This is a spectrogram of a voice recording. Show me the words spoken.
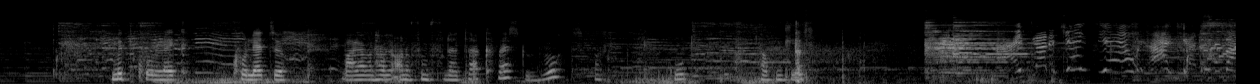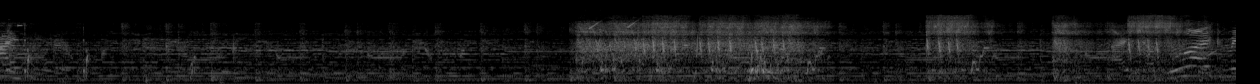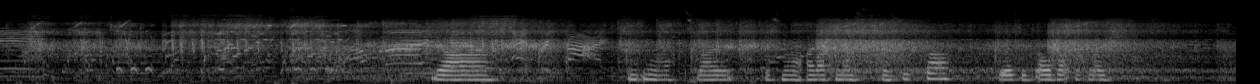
mit Colette. Colette. Weil damit habe ich auch eine 500er Quest. Wird gut. Hoffentlich. Ja. Sind nur noch zwei. Ist nur einer von uns verfügbar. Der ist jetzt auch gleich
